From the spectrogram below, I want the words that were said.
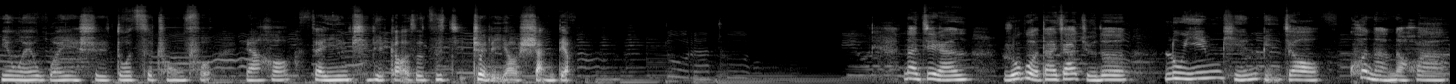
因为我也是多次重复，然后在音频里告诉自己这里要删掉。那既然如果大家觉得录音频比较困难的话，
